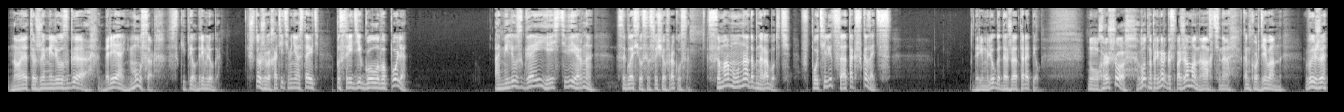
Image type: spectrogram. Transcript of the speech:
«Но это же мелюзга, дрянь, мусор!» — вскипел дремлюга. «Что же вы хотите меня оставить посреди голого поля?» «А мелюзга и есть верно», — согласился Сущев Ракуса. «Самому надо работать, в поте лица, так сказать». Дремлюга даже оторопел. «Ну, хорошо. Вот, например, госпожа Монахтина, Конкордия Ивановна. Вы же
